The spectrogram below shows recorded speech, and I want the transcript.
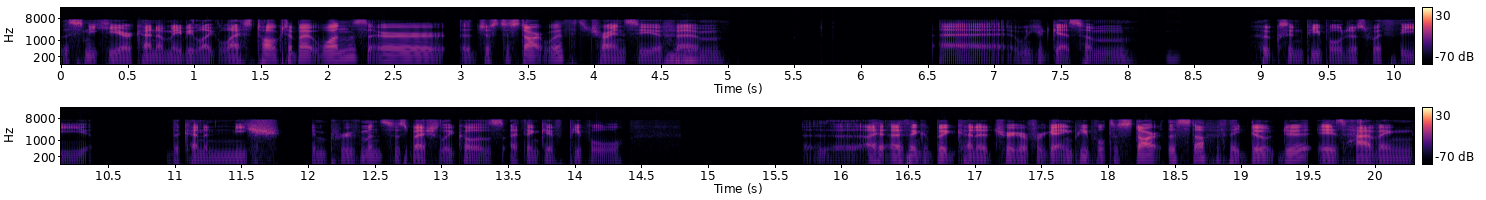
the sneakier kind of maybe like less talked about ones or uh, just to start with to try and see if Mhm. um uh we could get some hooks in people just with the the kind of niche improvements especially because I think if people uh, I, I think a big kind of trigger for getting people to start this stuff if they don't do it is having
